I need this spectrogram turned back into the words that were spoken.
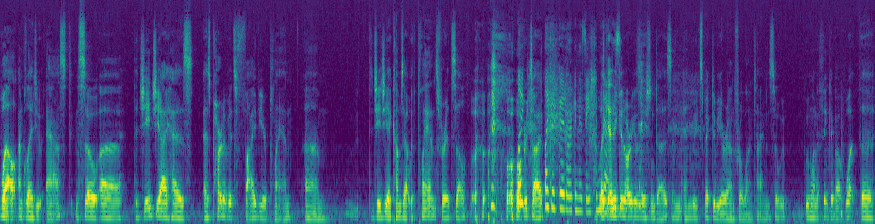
Well, I'm glad you asked. And so uh, the JGI has, as part of its five year plan, um, the JGI comes out with plans for itself over like, time. Like a good organization like does. any good organization does. And, and we expect to be around for a long time. And so we, we want to think about what the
